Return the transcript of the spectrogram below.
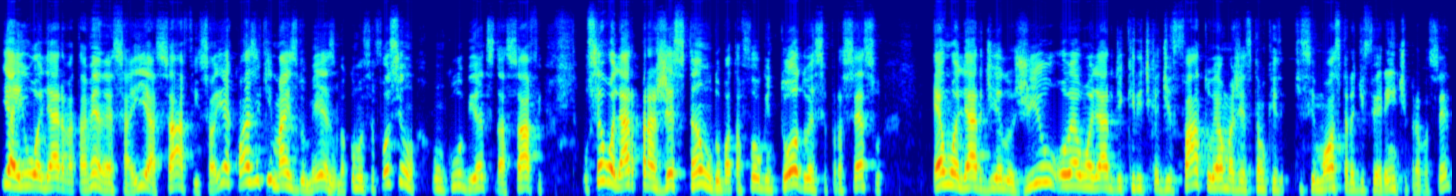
e aí o olhar vai, tá vendo? Essa aí, a SAF, isso aí é quase que mais do mesmo, é como se fosse um, um clube antes da SAF. O seu olhar para a gestão do Botafogo em todo esse processo é um olhar de elogio ou é um olhar de crítica? De fato, é uma gestão que, que se mostra diferente para você?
